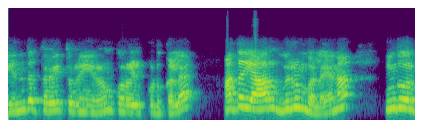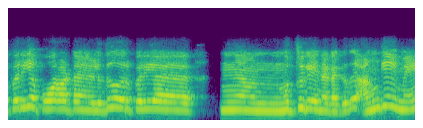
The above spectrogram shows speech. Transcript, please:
எந்த திரைத்துறையினரும் குரல் கொடுக்கல. அதை யாரும் விரும்பல. ஏன்னா இங்க ஒரு பெரிய போராட்டம் எழுது ஒரு பெரிய உம், முற்றுகை நடக்குது. அங்கேயுமே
